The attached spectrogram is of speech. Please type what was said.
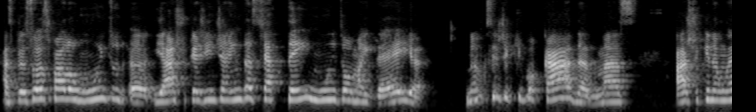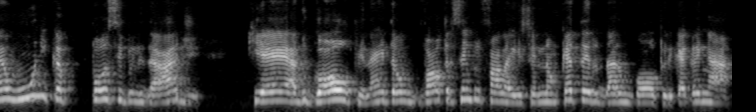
As pessoas falam muito e acho que a gente ainda se atém muito a uma ideia não que seja equivocada, mas acho que não é a única possibilidade que é a do golpe, né? Então, Walter sempre fala isso, ele não quer ter dar um golpe, ele quer ganhar.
